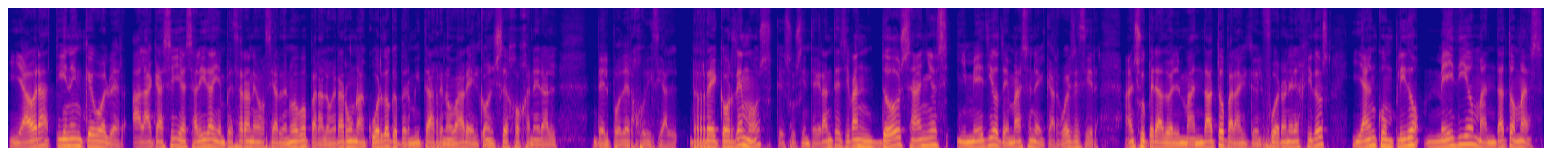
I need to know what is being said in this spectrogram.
y ahora tienen que volver a la casilla de salida y empezar a negociar de nuevo para lograr un acuerdo que permita renovar el Consejo General del Poder Judicial. Recordemos que sus integrantes llevan dos años y medio de más en el cargo, es decir, han superado el mandato para el que fueron elegidos y han cumplido medio mandato más.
